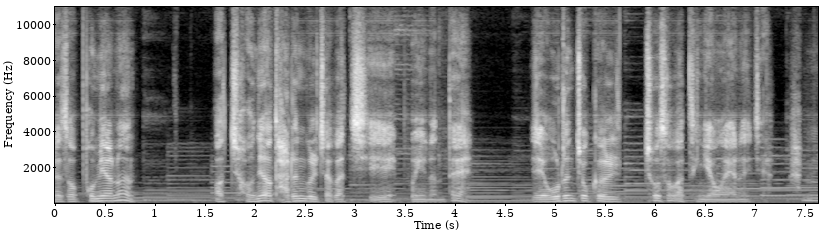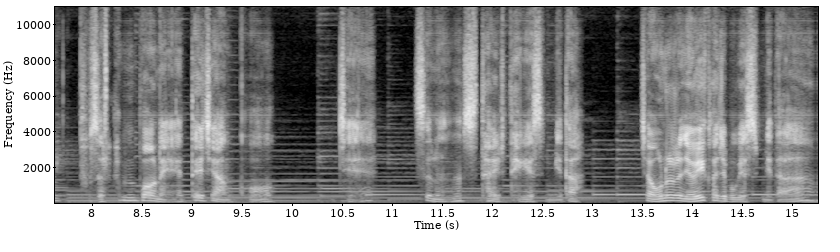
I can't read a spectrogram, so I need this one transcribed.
그래서 보면은 어, 전혀 다른 글자 같이 보이는데 이제 오른쪽 글 초서 같은 경우에는 이제 한 붓을 한 번에 떼지 않고 이제 쓰는 스타일이 되겠습니다. 자, 오늘은 여기까지 보겠습니다.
